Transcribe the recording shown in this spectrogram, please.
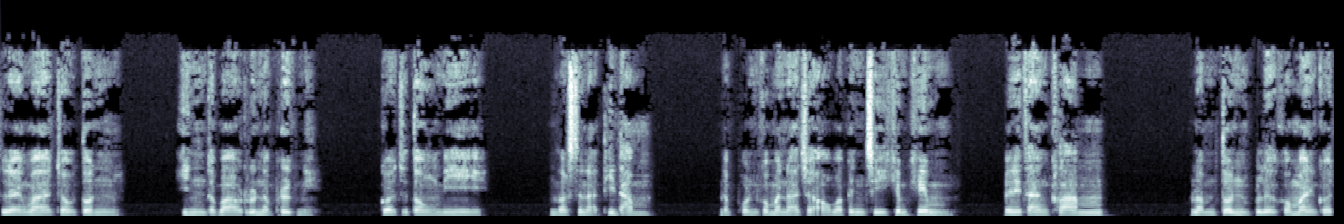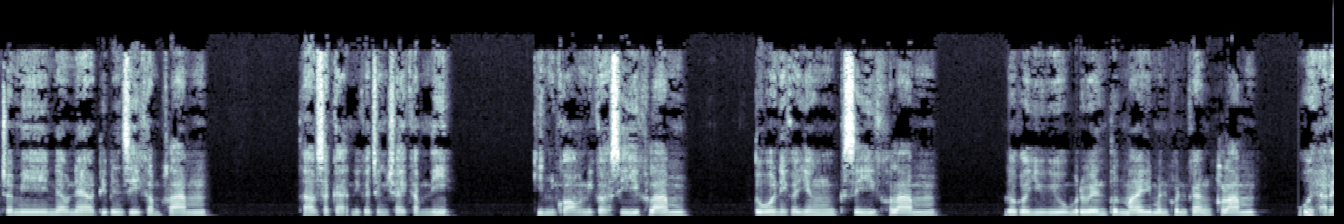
แสดงว่าเจ้าต้นอินทบารุณพฤกษ์นี่ ก็จะต้องมีลักษณะที่ดำนผลก็มันอาจจะออกมาเป็นสีเข้มๆ ไปในทางคล้ำลำต้นเปลือกของมันก็จะมีแนวๆที่เป็นสีคล้ำๆท้าวสกัดนี่ก็จึงใช้คำนี้ กินของนี่ก็สีคล้ำ ตัวนี่ก็ยังสีคล้ำ แล้วก็อยู่ๆบริเวณต้นไม้ที่มันค่อนข้างคล้ำโอ้ยอะไร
